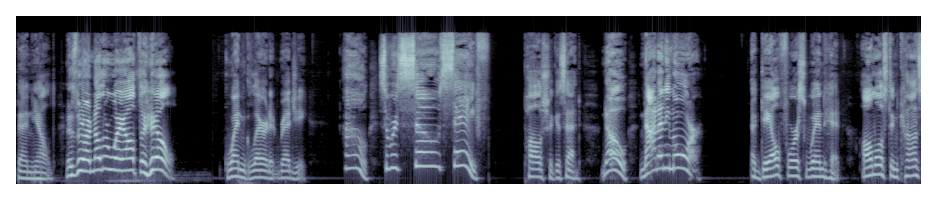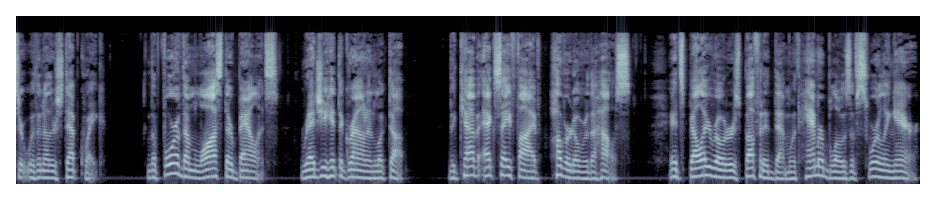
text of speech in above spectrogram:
Ben yelled. Is there another way off the hill? Gwen glared at Reggie. Oh, so we're so safe. Paul shook his head. No, not anymore. A gale force wind hit, almost in concert with another stepquake. The four of them lost their balance. Reggie hit the ground and looked up. The Kev XA5 hovered over the house. Its belly rotors buffeted them with hammer blows of swirling air.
